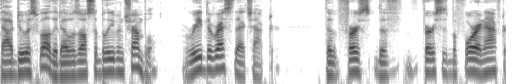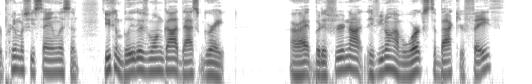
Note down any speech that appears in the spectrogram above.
thou doest well. The devils also believe and tremble." Read the rest of that chapter. The first, the verses before and after, pretty much he's saying, "Listen, you can believe there's one God. That's great. All right, but if you're not, if you don't have works to back your faith,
